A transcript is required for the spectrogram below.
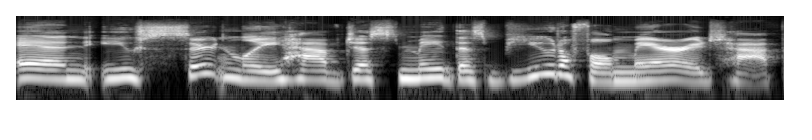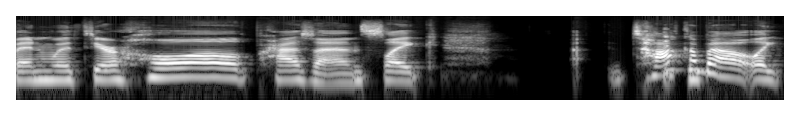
and you certainly have just made this beautiful marriage happen with your whole presence. Like talk mm-hmm. about like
